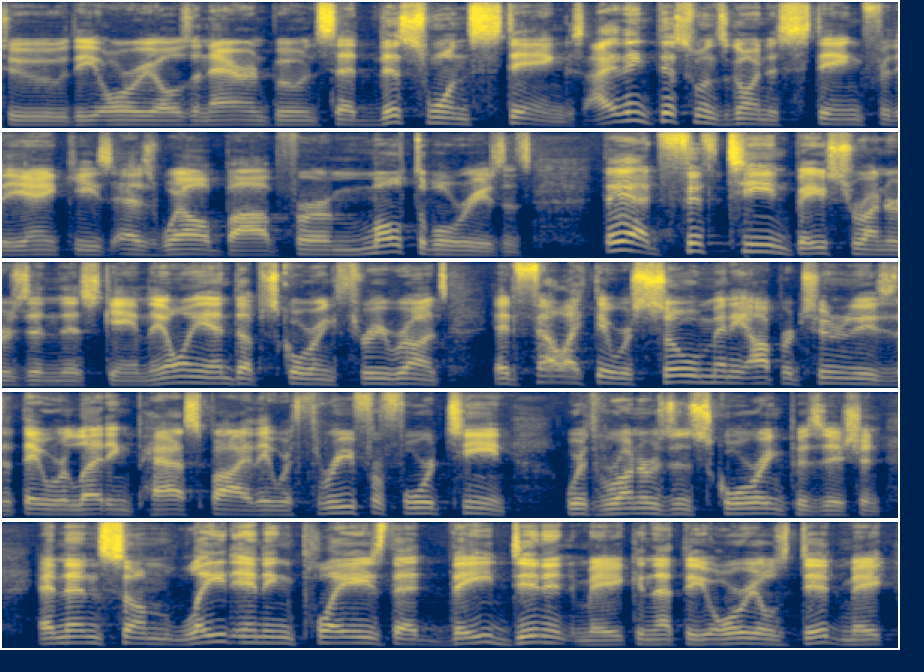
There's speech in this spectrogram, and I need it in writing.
to the Orioles, and Aaron Boone said, This one stings. I think this one's going to sting for the Yankees as well, Bob, for multiple reasons. They had 15 base runners in this game. They only end up scoring three runs. It felt like there were so many opportunities that they were letting pass by. They were three for 14 with runners in scoring position. And then some late inning plays that they didn't make and that the Orioles did make,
